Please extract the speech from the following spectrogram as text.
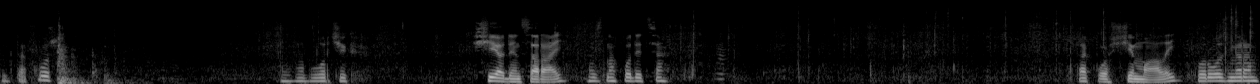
Тут також заборчик. Ще один сарай знаходиться. Також ще малий по розмірам.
